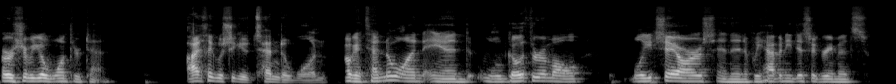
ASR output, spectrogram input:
or should we go one through ten? I think we should go ten to one. Okay, ten to one, and we'll go through them all. We'll each say ours, and then if we have any disagreements,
